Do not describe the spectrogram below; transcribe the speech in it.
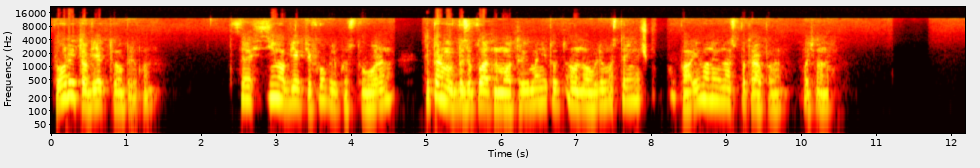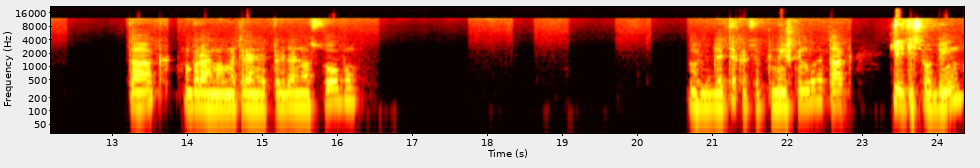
Створити об'єкти обліку. Це 7 об'єктів обліку створено. Тепер ми в безоплатному отриманні тут оновлюємо сторіночку. Опа, і вони в нас потрапили. Ось вони. Так, обираємо матеріально відповідальну особу. Ну, Бібліотека це Книжкин буде. Так. Кількість 1.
